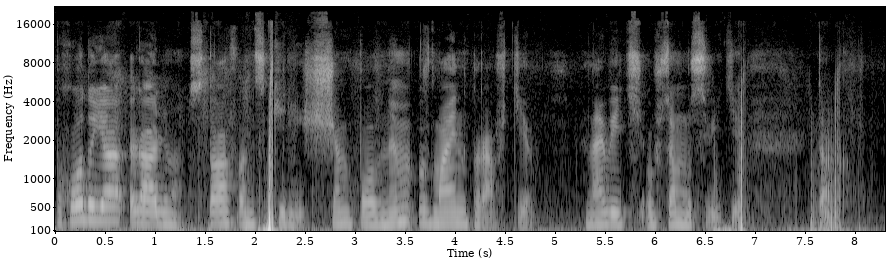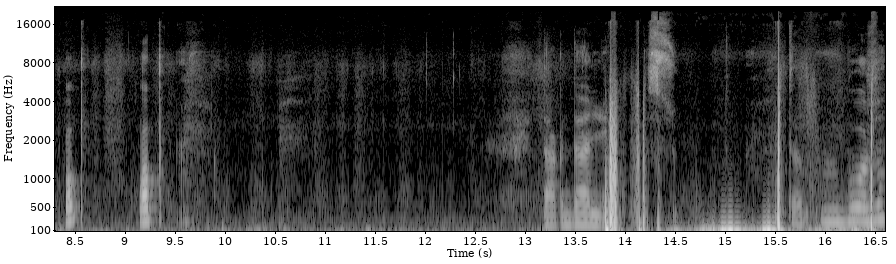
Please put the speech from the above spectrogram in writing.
Походу, я реально став анскіліщем повним в Майнкрафті. Навіть у всьому світі. Так. Оп. Оп. Так, далі. Так, боже.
